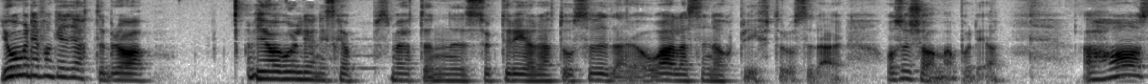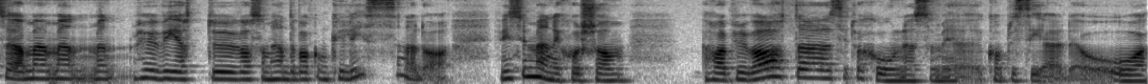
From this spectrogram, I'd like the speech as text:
Jo men det funkar jättebra. Vi har våra ledningsgruppsmöten strukturerat och så vidare och alla sina uppgifter och så där. Och så kör man på det. Jaha, så jag, men, men, men hur vet du vad som händer bakom kulisserna då? Det finns ju människor som har privata situationer som är komplicerade och, och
